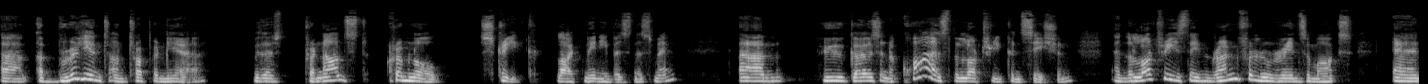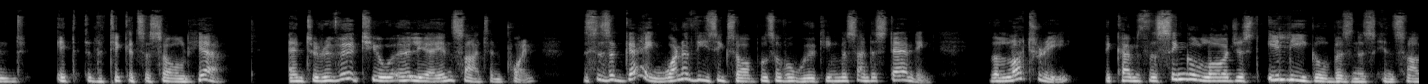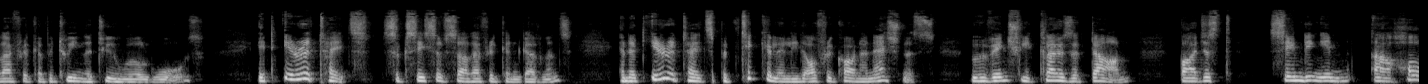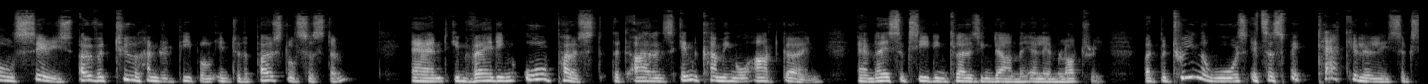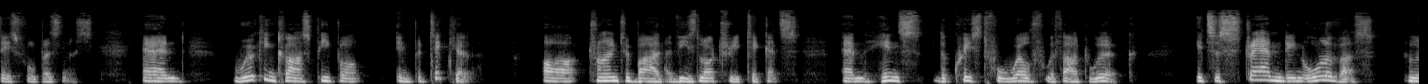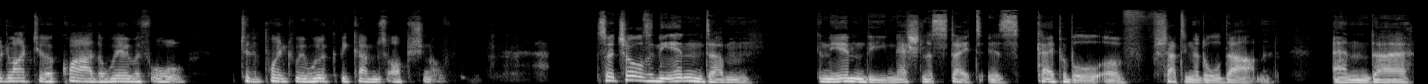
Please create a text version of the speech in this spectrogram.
um, a brilliant entrepreneur, with a pronounced criminal streak, like many businessmen, um, who goes and acquires the lottery concession, and the lottery is then run for Lourenço Marques, and it the tickets are sold here. And to revert to your earlier insight and point, this is again one of these examples of a working misunderstanding. The lottery becomes the single largest illegal business in South Africa between the two world wars. It irritates successive South African governments, and it irritates particularly the Afrikaner nationalists who eventually close it down by just sending in a whole series, over 200 people into the postal system and invading all post that either incoming or outgoing. And they succeed in closing down the LM lottery. But between the wars, it's a spectacularly successful business. And working class people in particular are trying to buy these lottery tickets and hence the quest for wealth without work. It's a strand in all of us who would like to acquire the wherewithal to the point where work becomes optional. So, Charles, in the end, um, in the end, the nationalist state is capable of shutting it all down. And uh,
